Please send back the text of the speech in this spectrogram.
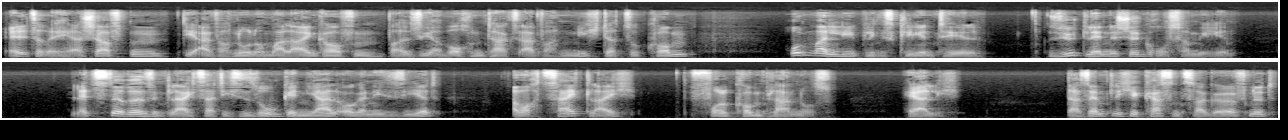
Ältere Herrschaften, die einfach nur noch mal einkaufen, weil sie ja wochentags einfach nicht dazu kommen. Und mein Lieblingsklientel, südländische Großfamilien. Letztere sind gleichzeitig so genial organisiert, aber auch zeitgleich vollkommen planlos. Herrlich. Da sämtliche Kassen zwar geöffnet,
